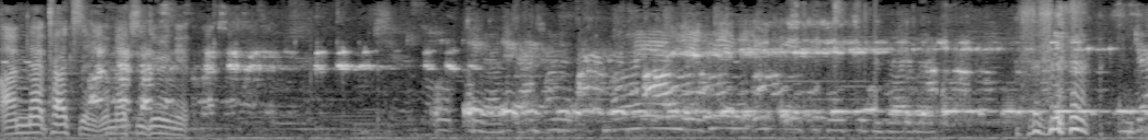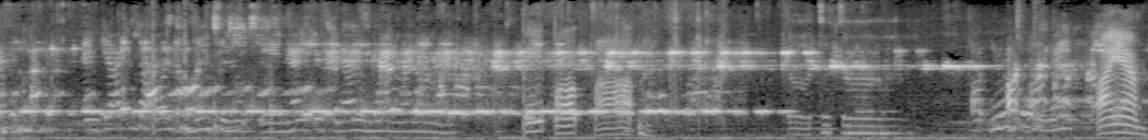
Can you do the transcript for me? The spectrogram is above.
I'm not practicing. I'm actually doing it. Oh, yeah. I am the driver. And Jack, and Jack is the R2D2, and now you're just the guy who's running right on me. Beep bop bop. Oh, you're recording, right? I am. Uh,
